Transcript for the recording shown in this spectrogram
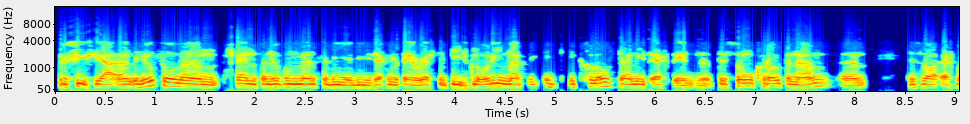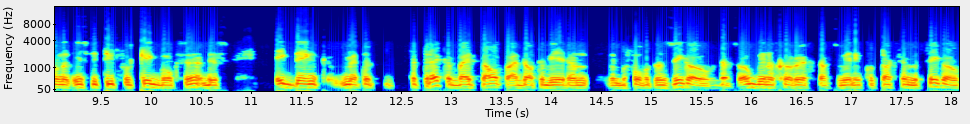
Precies, ja. En heel veel ehm, fans en heel veel mensen die, die zeggen meteen rest in peace glory. Maar ik, ik, ik geloof daar niet echt in. Het is zo'n grote naam. En het is wel echt wel een instituut voor kickboksen. Dus ik denk met het vertrekken bij Talpa dat er weer een, bijvoorbeeld een Ziggo, dat is ook weer een gerucht, dat ze weer in contact zijn met Ziggo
